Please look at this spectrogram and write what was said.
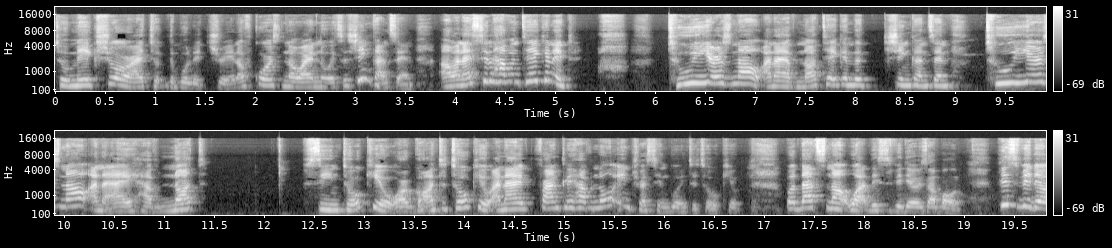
to make sure I took the bullet train. Of course, now I know it's a Shinkansen. Um, and I still haven't taken it. Two years now, and I have not taken the Shinkansen. Two years now, and I have not seen Tokyo or gone to Tokyo. And I frankly have no interest in going to Tokyo. But that's not what this video is about. This video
